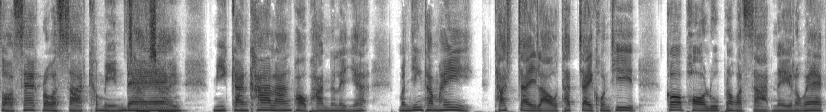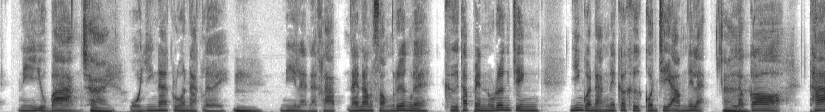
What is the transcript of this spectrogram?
สอดแทรกประวัติศาสตร์เขมรแดใช่ใช่งมีการฆ่าล้างเผ่าพันธุ์อะไรเงี้ย มันยิ่งทำให้ทัชใจเราทัชใจคนที่ก็พอรู้ประวัติศาสตร์ในละแวกนี้อยู่บ้าง ใช่โอ้ยิ่งน่ากลัวหนักเลย อืมนี่แหละนะครับ แนะนำสองเรื่องเลย คือถ้าเป็นเรื่องจริงยิ่งกว่าหนังเนี่ยก็คือกลจีอัมนี่แหละอ่าแล้วก็ ถ้า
